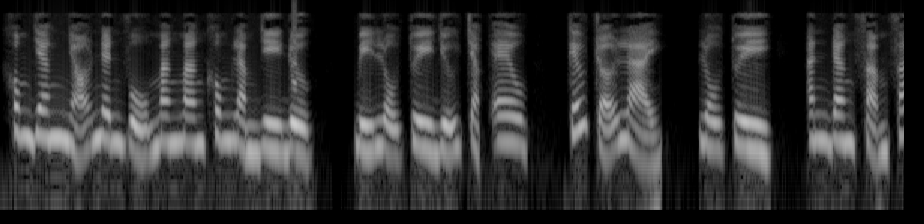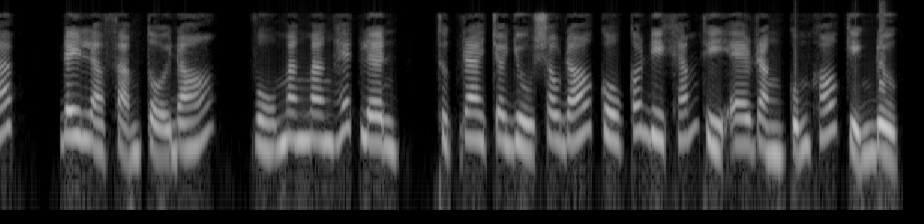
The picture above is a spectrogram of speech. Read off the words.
không gian nhỏ nên vụ mang mang không làm gì được, bị lộ tùy giữ chặt eo, kéo trở lại, lộ tùy, anh đang phạm pháp, đây là phạm tội đó, vụ mang mang hét lên, thực ra cho dù sau đó cô có đi khám thì e rằng cũng khó kiện được,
